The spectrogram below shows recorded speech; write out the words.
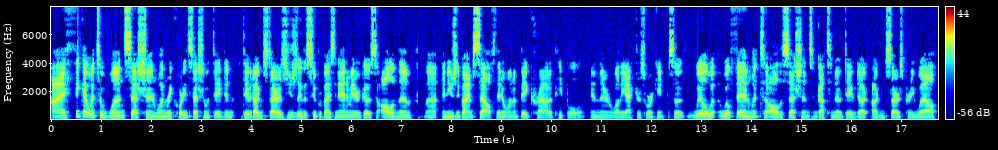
I think I went to one session, one recording session with David, David Ogden Stiers. Usually the supervising animator goes to all of them, uh, and usually by himself. They don't want a big crowd of people in there while the actor's working. So Will, Will Finn went to all the sessions and got to know David Og- Ogden Stiers pretty well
